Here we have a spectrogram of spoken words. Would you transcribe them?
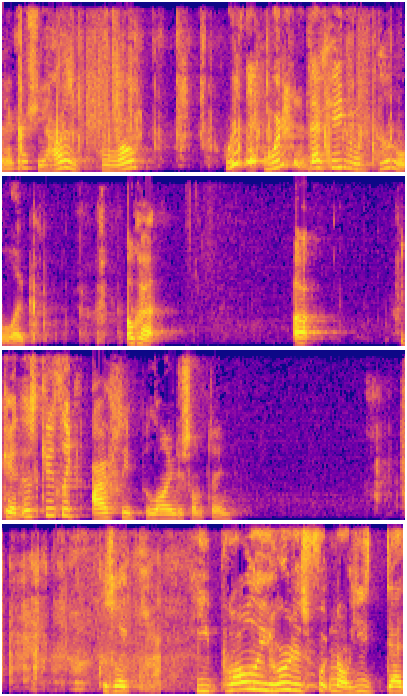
Like, actually, how does bro? Where did where did that kid even go? Like, okay. Uh, okay, this kid's like actually blind or something. Cause like he probably heard his foot. No, he's deaf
